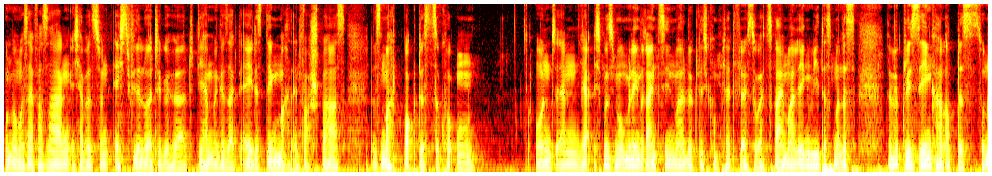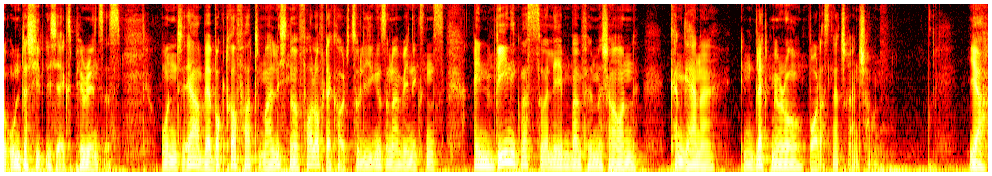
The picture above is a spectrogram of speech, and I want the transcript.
Und man muss einfach sagen, ich habe jetzt schon echt viele Leute gehört, die haben mir gesagt, ey, das Ding macht einfach Spaß, das macht Bock, das zu gucken. Und ähm, ja, ich muss mir unbedingt reinziehen, mal wirklich komplett, vielleicht sogar zweimal irgendwie, dass man das wirklich sehen kann, ob das so eine unterschiedliche Experience ist. Und ja, wer Bock drauf hat, mal nicht nur voll auf der Couch zu liegen, sondern wenigstens ein wenig was zu erleben beim Filmeschauen, kann gerne in Black Mirror Bordersnatch reinschauen. Ja,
